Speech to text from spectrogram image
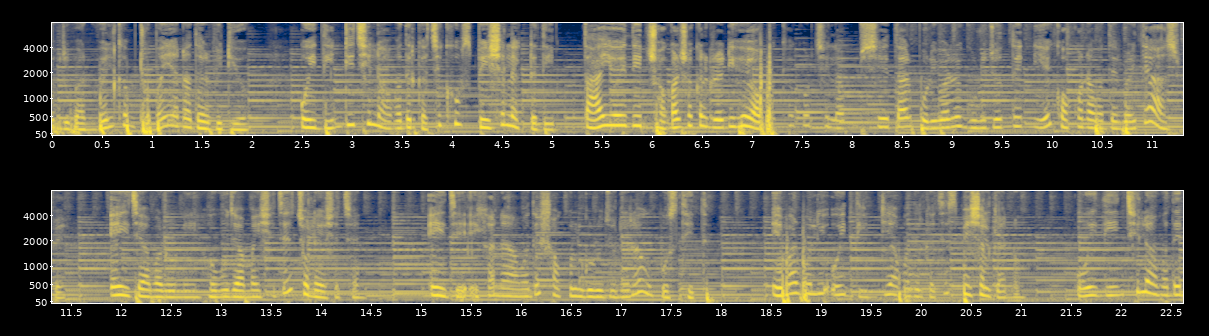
everyone welcome to my another video ওই দিনটি ছিল আমাদের কাছে খুব স্পেশাল একটা দিন। তাই ওই দিন সকাল সকাল রেডি হয়ে অপেক্ষা করছিলাম সে তার পরিবারের গুরুজনদের নিয়ে কখন আমাদের বাড়িতে আসবে। এই যে আমার উনি, হবু জামাই সেজে চলে এসেছেন। এই যে এখানে আমাদের সকল গুরুজনেরা উপস্থিত। এবার বলি ওই দিনটি আমাদের কাছে স্পেশাল কেন? ওই দিন ছিল আমাদের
